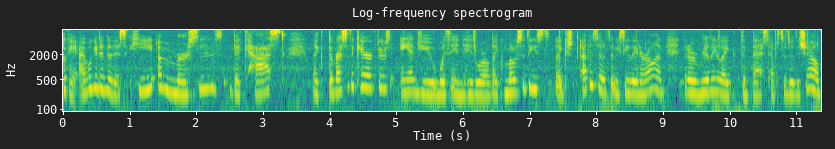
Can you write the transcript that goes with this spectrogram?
okay, I will get into this. He immerses the cast, like the rest of the characters and you within his world. Like most of these, like, episodes that we see later on that are really, like, the best episodes of the show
